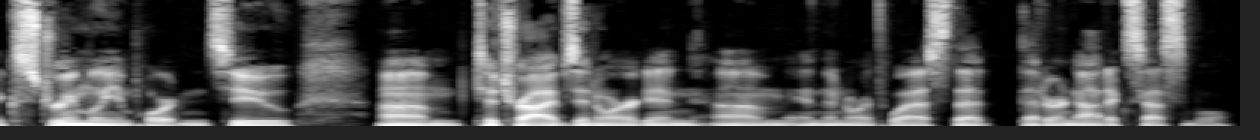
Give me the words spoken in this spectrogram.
extremely important to um, to tribes in Oregon um, and the Northwest that that are not accessible.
